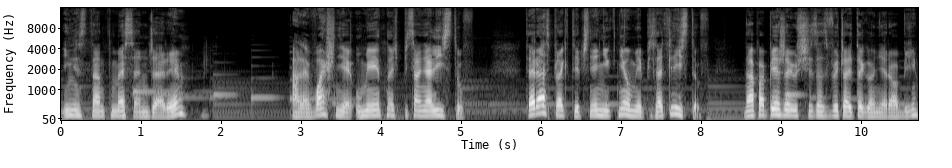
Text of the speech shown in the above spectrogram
instant messengery, ale właśnie umiejętność pisania listów. Teraz praktycznie nikt nie umie pisać listów. Na papierze już się zazwyczaj tego nie robi.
